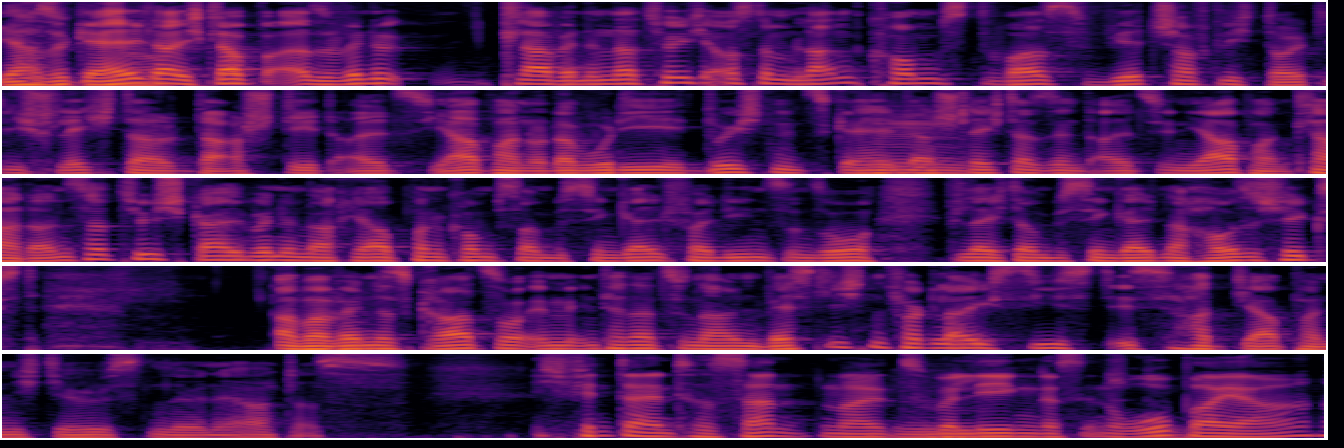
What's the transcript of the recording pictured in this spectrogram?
Ja, so Gehälter, ich glaube, also wenn du klar, wenn du natürlich aus einem Land kommst, was wirtschaftlich deutlich schlechter dasteht als Japan oder wo die Durchschnittsgehälter Mhm. schlechter sind als in Japan, klar, dann ist natürlich geil, wenn du nach Japan kommst, da ein bisschen Geld verdienst und so, vielleicht auch ein bisschen Geld nach Hause schickst. Aber Mhm. wenn du es gerade so im internationalen westlichen Vergleich siehst, ist, hat Japan nicht die höchsten Löhne. Ja, das Ich finde da interessant, mal Mhm. zu überlegen, dass in Europa ja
